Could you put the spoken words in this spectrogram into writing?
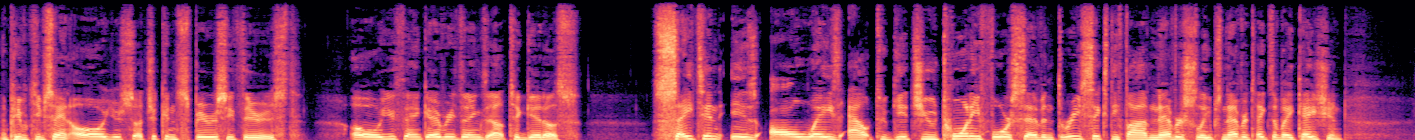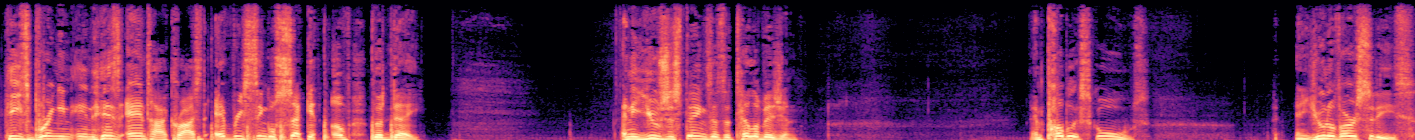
And people keep saying, Oh, you're such a conspiracy theorist. Oh, you think everything's out to get us. Satan is always out to get you 24 7, 365, never sleeps, never takes a vacation. He's bringing in his Antichrist every single second of the day. And he uses things as a television and public schools and universities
